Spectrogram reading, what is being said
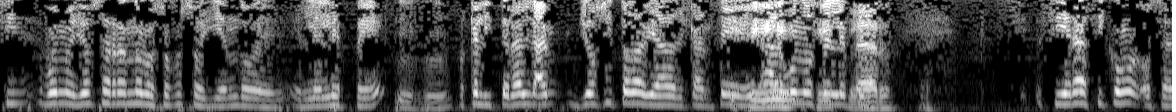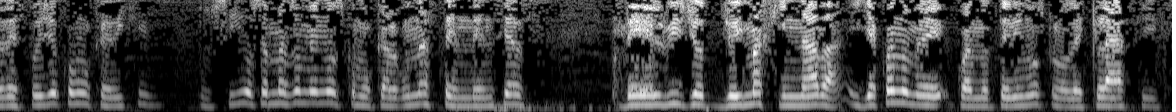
si, bueno, yo cerrando los ojos oyendo el, el LP, Ujú. porque literal, yo sí todavía alcancé Sí, algunos sí, LPs. claro. Si, si era así como, o sea, después yo como que dije, pues sí, o sea, más o menos como que algunas tendencias de Elvis yo, yo imaginaba. Y ya cuando, me, cuando te vimos con lo de Classics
